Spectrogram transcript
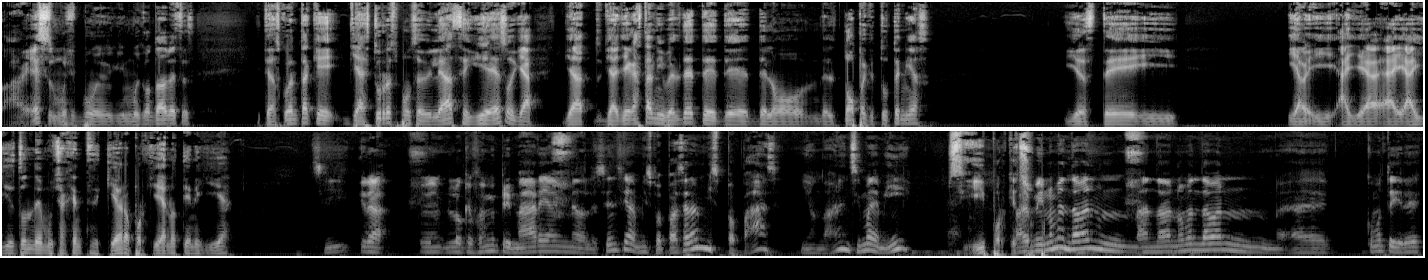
a veces, muy, muy, muy contadas veces, y te das cuenta que ya es tu responsabilidad seguir eso, ya, ya, ya llegaste al nivel de, de, de, de lo, del tope que tú tenías. Y este, y, y, ahí, ahí- ahí es donde mucha gente se quiebra porque ya no tiene guía. Sí, mira, lo que fue mi primaria mi adolescencia, mis papás eran mis papás y andaban encima de mí. Sí, porque A mí no me andaban, andaban- no me andaban, eh, ¿cómo te diré?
